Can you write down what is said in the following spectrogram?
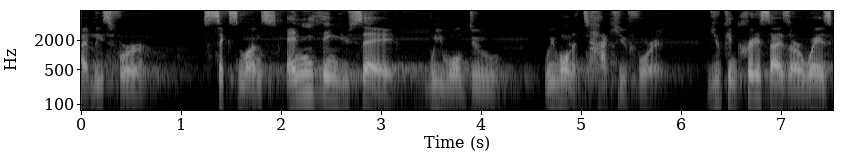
at least for six months. Anything you say, we won't do, we won't attack you for it. You can criticize our ways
